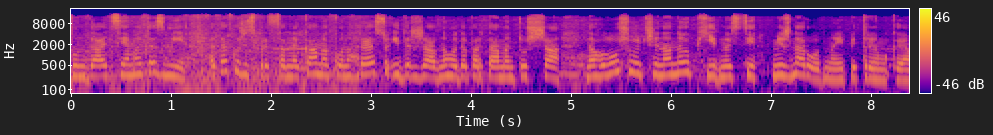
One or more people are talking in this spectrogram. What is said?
фундаціями та змі, а також із представниками Конгресу і Державного департаменту США, наголошуючи на необхідності міжнародної підтримки.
